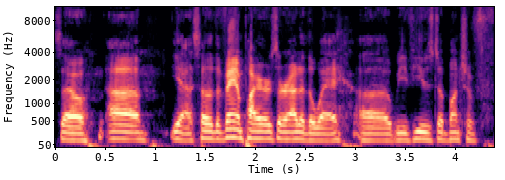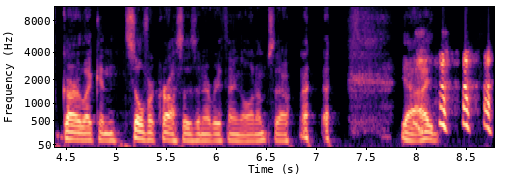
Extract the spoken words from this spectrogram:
So, uh, yeah, so the vampires are out of the way. Uh, we've used a bunch of garlic and silver crosses and everything on them. So, yeah, I,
